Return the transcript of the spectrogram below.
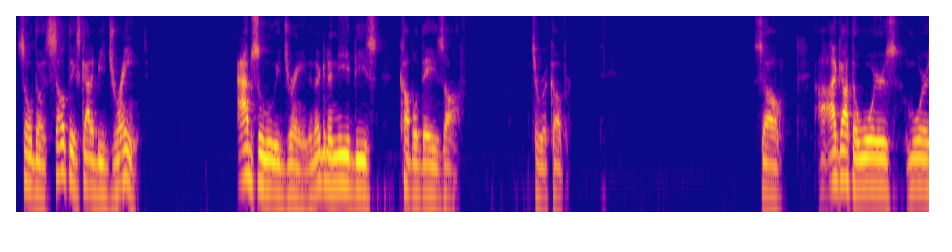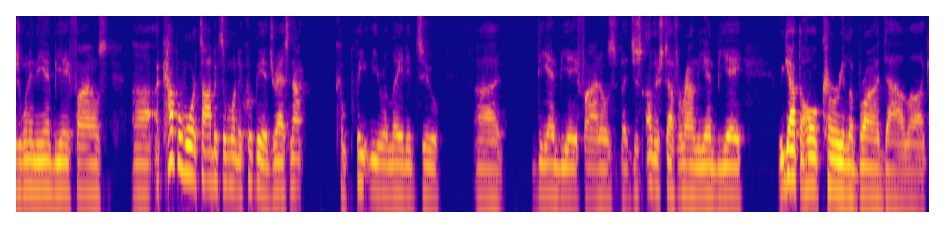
So the Celtics got to be drained, absolutely drained, and they're going to need these couple days off to recover. So I got the Warriors, Warriors winning the NBA Finals. Uh, a couple more topics I wanted to quickly address, not completely related to uh, the NBA Finals, but just other stuff around the NBA. We got the whole Curry LeBron dialogue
